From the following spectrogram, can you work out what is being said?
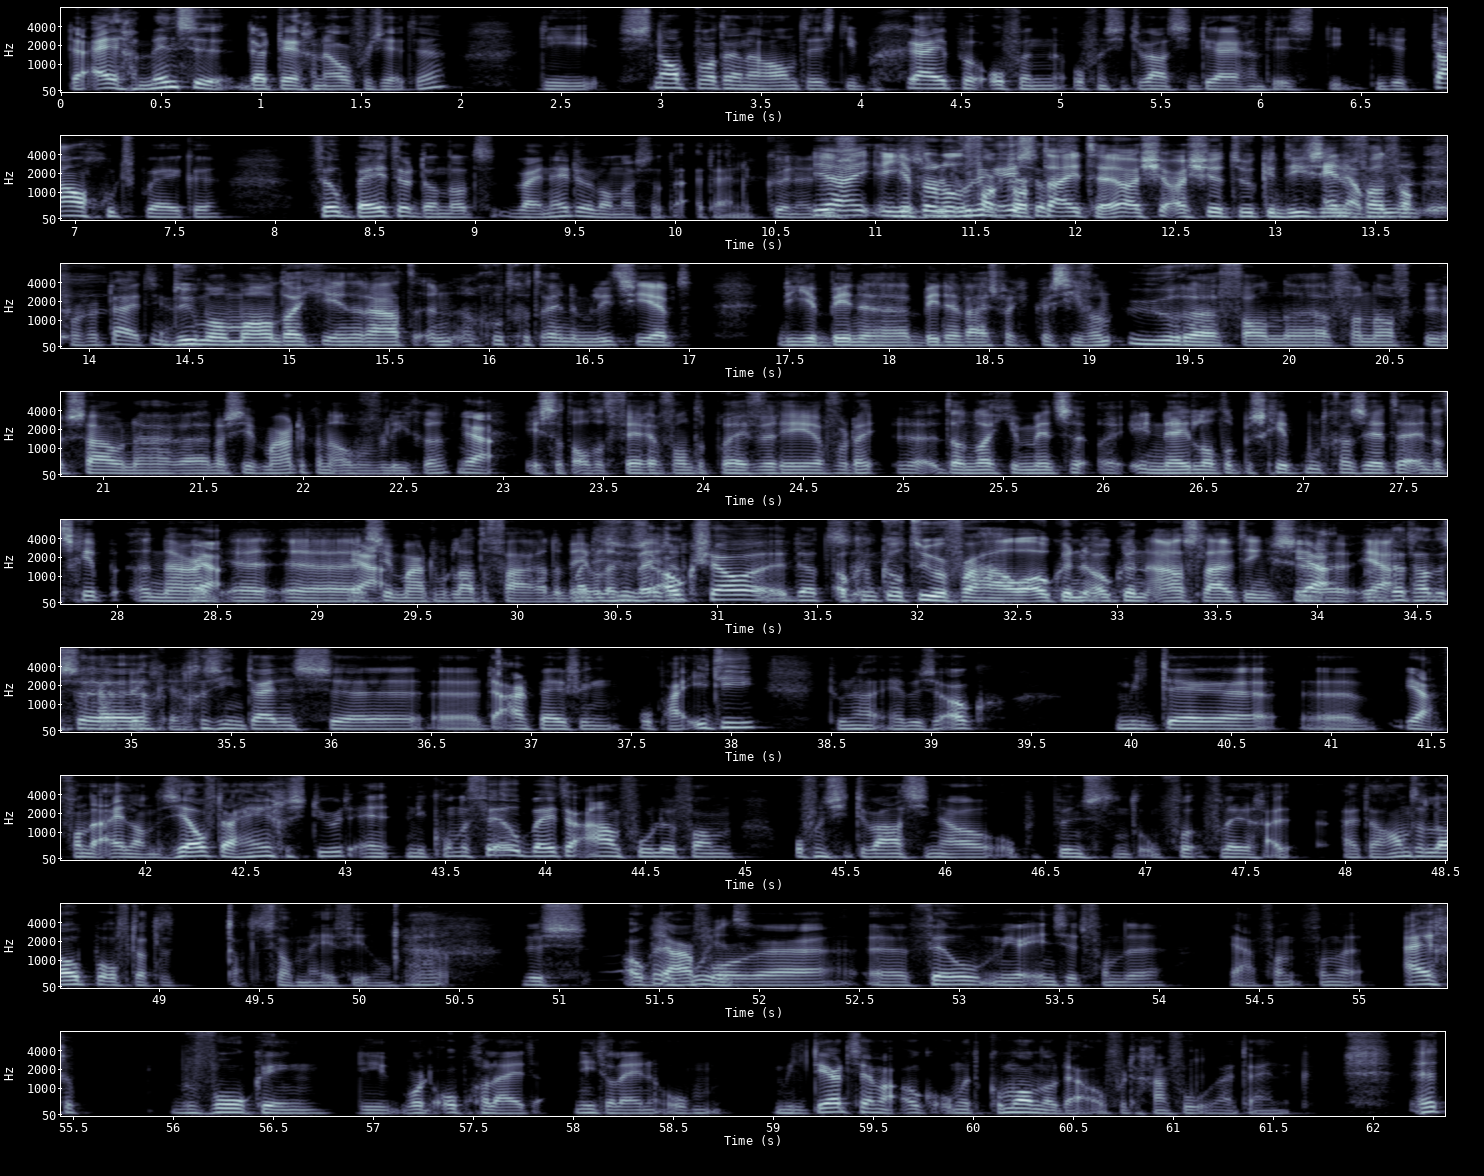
de eigen mensen daartegenover zetten. Die snappen wat er aan de hand is, die begrijpen of een, of een situatie dreigend is, die, die de taal goed spreken. Veel beter dan dat wij Nederlanders dat uiteindelijk kunnen. Ja, Dus- en je dus hebt de ook bedoeling factor dat- tijd. Hè? Als, je, als je natuurlijk in die zin van een factor, eh, factor tijd, ja. du moment dat je inderdaad een, een goed getrainde militie hebt. Die je binnen, binnen een kwestie van uren van, eh, vanaf Curaçao naar, eh, naar Sint Maarten kan overvliegen. Ja. Is dat altijd verre van te prefereren voor de, eh, dan dat je mensen in Nederland op een schip moet gaan zetten. En dat schip naar Ja. Ja. Sint Maarten moet laten varen. Dan ben Maar je het wel is dus ook zo dat... Ook een cultuurverhaal, ook een, ook een aansluitings... ja, ja, dat hadden ze ik, gezien tijdens de aardbeving op Haiti. Toen hebben ze ook militairen eh, ja, van de eilanden zelf daarheen gestuurd. En, en die konden veel beter aanvoelen van of een situatie nou op het punt stond om vo- volledig uit, uit de hand te lopen. Of dat het, dat het wel meeviel. Ja. Dus ook daarvoor eh, eh, veel meer inzet van de, ja, van, van de eigen bevolking. Die wordt opgeleid niet alleen om militair te zijn, maar ook om het commando daarover te gaan voeren uiteindelijk. Eh,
